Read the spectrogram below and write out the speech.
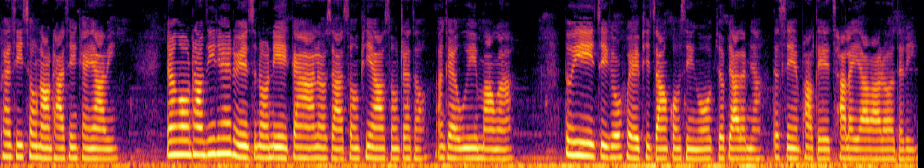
ဖန်စီချုံနှောင်ထားခြင်းခံရပြီရန်ကုန်ထောင်ကြီးထဲတွင်ကျွန်တော်နေကံအားလောစာဆုံးဖြစ်အောင်ဆုံးတက်သောအန်ကက်ဝေးမောင်ကသူ၏ခြေကိုဖွယ်ဖြစ်ကြောင်းကုန်စင်ကိုပြောပြသည်များတဆင်ဖောက်တဲ့ချလိုက်ရပါတော့တည်း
